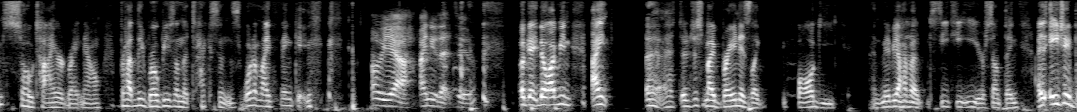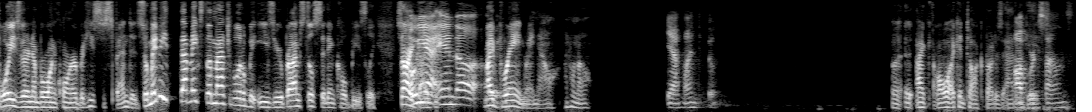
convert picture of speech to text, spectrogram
I'm so tired right now. Bradley Roby's on the Texans. What am I thinking? Oh yeah, I knew that too. okay, no, I mean, I uh, just my brain is like foggy, and maybe I have a CTE or something. I, AJ Bouye is their number one corner, but he's suspended, so maybe that makes the matchup a little bit easier. But I'm still sitting Cole Beasley. Sorry, oh guys. yeah, and uh, my oh, wait. brain right now. I don't know. Yeah, mine too. But I, all I can talk about is Adam Awkward Gase. silence.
